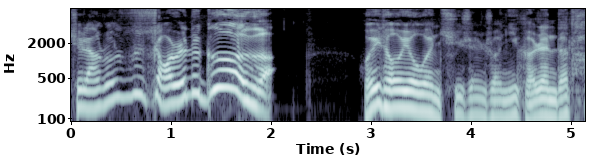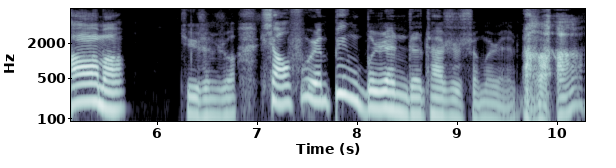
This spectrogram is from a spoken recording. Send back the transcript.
屈良说：“是小人的哥哥。”回头又问屈身说：“你可认得他吗？”屈身说：“小夫人并不认得他是什么人。”啊！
